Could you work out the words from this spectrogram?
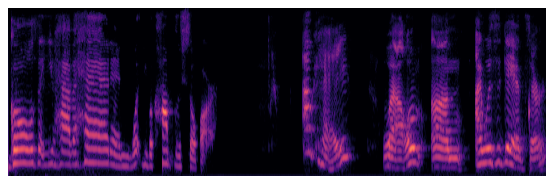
goals that you have ahead and what you've accomplished so far. Okay. Well, um, I was a dancer,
